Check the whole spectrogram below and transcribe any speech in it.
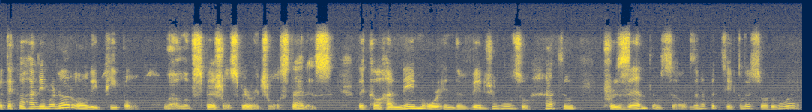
But the Kohanim were not only people, well, of special spiritual status. The Kohanim were individuals who had to present themselves in a particular sort of way.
